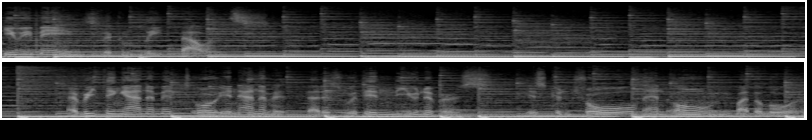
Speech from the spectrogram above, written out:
he remains the complete balance. Everything animate or inanimate that is within the universe is controlled and owned by the Lord.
